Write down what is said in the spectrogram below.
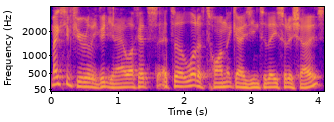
makes you feel really good. You know, like it's it's a lot of time that goes into these sort of shows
